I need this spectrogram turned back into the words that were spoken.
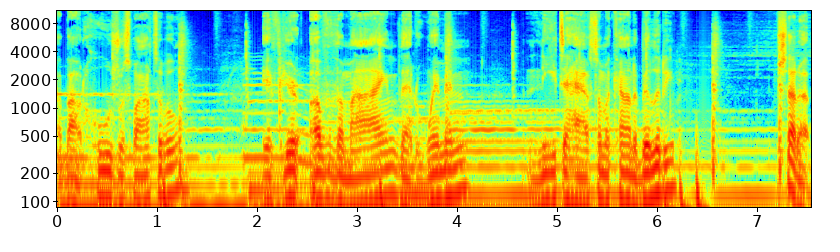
about who's responsible, if you're of the mind that women need to have some accountability, shut up.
